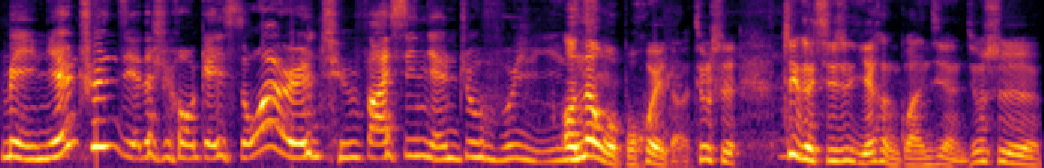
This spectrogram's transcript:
每年春节的时候给所有人群发新年祝福语音。哦，那我不会的，就是这个其实也很关键，就是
